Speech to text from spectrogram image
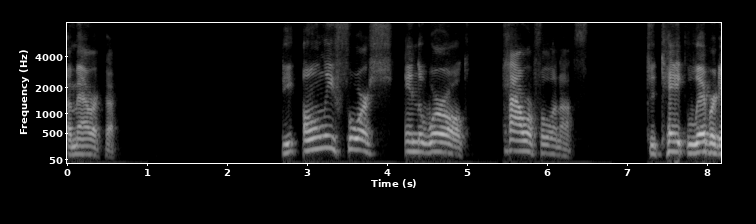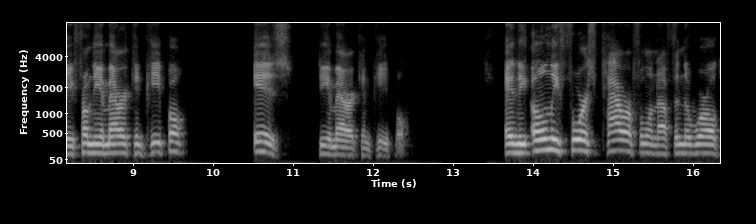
America. The only force in the world powerful enough to take liberty from the American people is the American people. And the only force powerful enough in the world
